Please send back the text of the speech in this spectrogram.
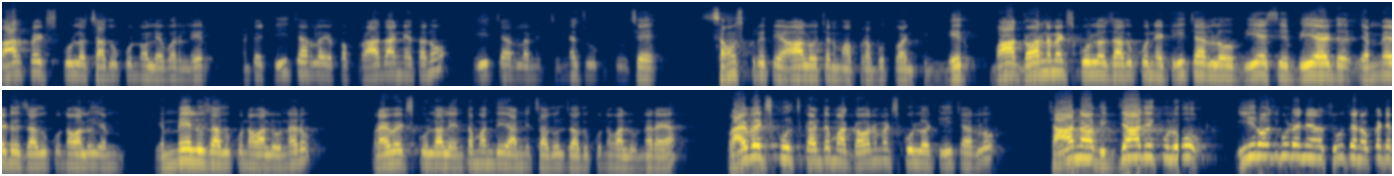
కార్పొరేట్ స్కూల్లో చదువుకున్న వాళ్ళు ఎవరు లేరు. అంటే టీచర్ల యొక్క ప్రాధాన్యతను టీచర్లను చిన్న చూపు చూసే సంస్కృతి ఆలోచన మా ప్రభుత్వానికి లేదు. మా గవర్నమెంట్ స్కూల్లో చదువుకునే టీచర్లు బీఎస్సీ బిఎడ్ ఎంఏడ్ చదువుకున్న వాళ్ళు ఎం ఎంఏలు చదువుకున్న వాళ్ళు ఉన్నారు. ప్రైవేట్ స్కూళ్ళలో ఎంతమంది అన్ని చదువులు చదువుకున్న వాళ్ళు ఉన్నారా ప్రైవేట్ స్కూల్స్ కంటే మా గవర్నమెంట్ స్కూల్లో టీచర్లు చాలా విద్యాధికులు. ఈ రోజు కూడా నేను సూచన ఒక్కటే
